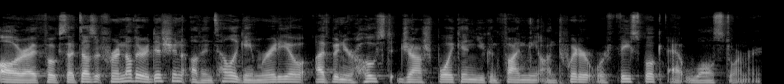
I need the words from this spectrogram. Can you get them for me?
Alright, folks, that does it for another edition of IntelliGame Radio. I've been your host, Josh Boykin. You can find me on Twitter or Facebook at Wallstormer.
